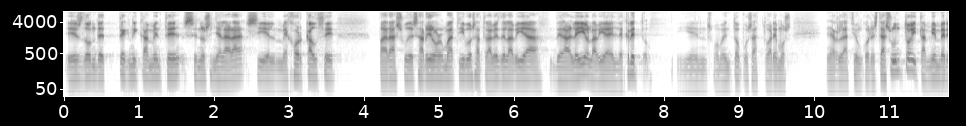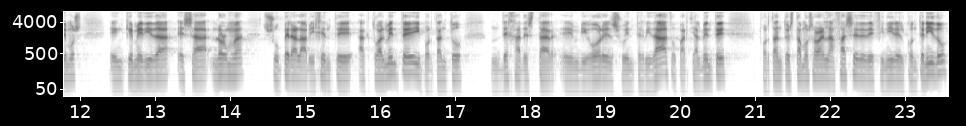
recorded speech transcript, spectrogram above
es donde técnicamente se nos señalará si el mejor cauce para su desarrollo normativo es a través de la vía de la ley o la vía del decreto. Y en su momento pues, actuaremos en relación con este asunto y también veremos en qué medida esa norma supera la vigente actualmente y, por tanto, deja de estar en vigor en su integridad o parcialmente por tanto, estamos ahora en la fase de definir el contenido.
